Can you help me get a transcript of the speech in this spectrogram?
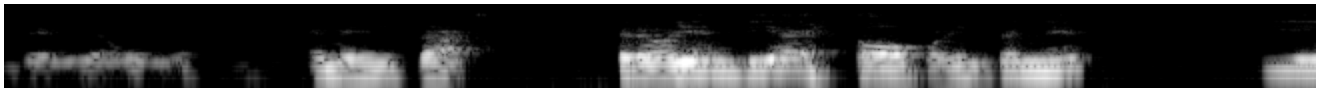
de, de, MNI Tracks. Pero hoy en día es todo por internet y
